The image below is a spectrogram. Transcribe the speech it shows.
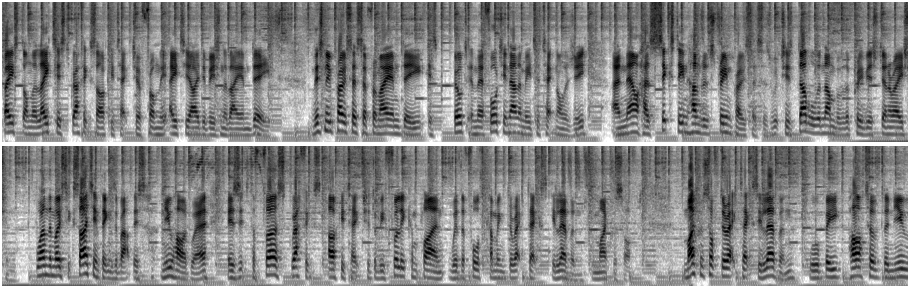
based on the latest graphics architecture from the ATI division of AMD. This new processor from AMD is built in their 40 nanometer technology and now has 1600 stream processors, which is double the number of the previous generation. One of the most exciting things about this new hardware is it's the first graphics architecture to be fully compliant with the forthcoming DirectX 11 from Microsoft. Microsoft DirectX 11 will be part of the new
